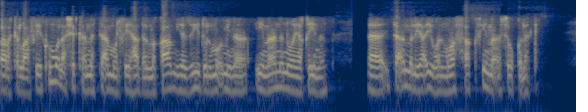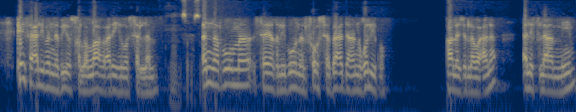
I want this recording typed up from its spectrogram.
بارك الله فيكم ولا شك أن التأمل في هذا المقام يزيد المؤمن إيمانا ويقينا. تأمل يا أيها الموفق فيما أسوق لك. كيف علم النبي صلى الله عليه وسلم أن الروم سيغلبون الفرس بعد أن غلبوا؟ قال جل وعلا ألف لام ميم.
